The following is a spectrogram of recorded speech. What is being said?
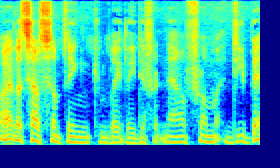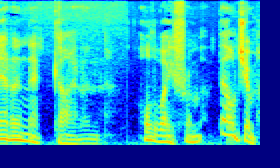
Right, let's have something completely different now from De Beren Gieren, all the way from Belgium.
